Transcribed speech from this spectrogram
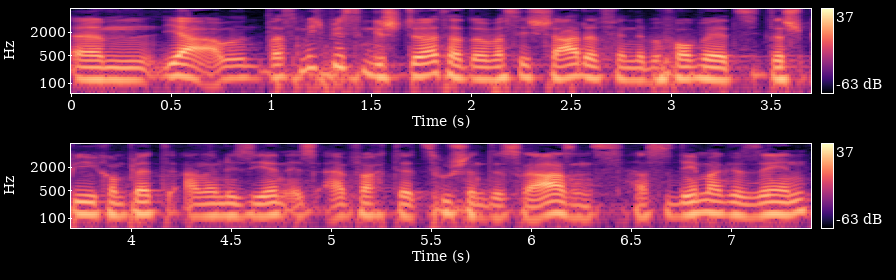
Ähm, ja, was mich ein bisschen gestört hat oder was ich schade finde, bevor wir jetzt das Spiel komplett analysieren, ist einfach der Zustand des Rasens. Hast du den mal gesehen?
